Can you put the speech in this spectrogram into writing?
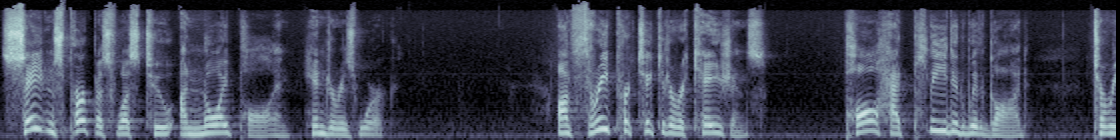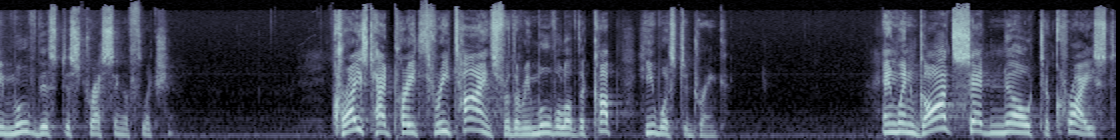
Satan's purpose was to annoy Paul and hinder his work. On three particular occasions, Paul had pleaded with God to remove this distressing affliction. Christ had prayed three times for the removal of the cup he was to drink. And when God said no to Christ,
